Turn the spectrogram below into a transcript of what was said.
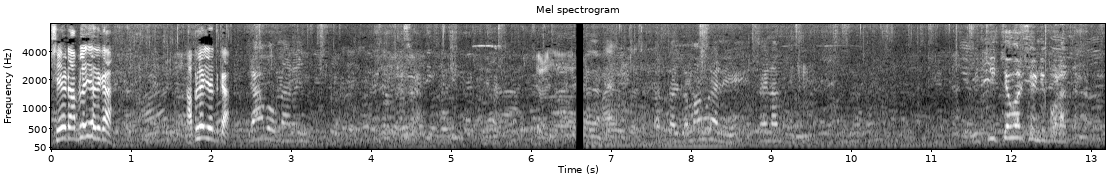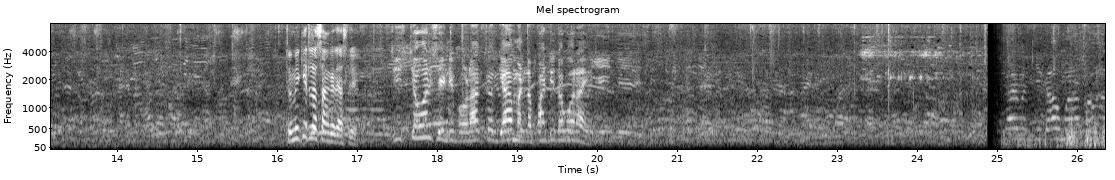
शेट आपल्याच आहेत का? आपल्याच आहेत का? तुम्ही कितला सांगत असले? तीसच्या वर शेंडी पोळा घ्या म्हटलं पाठीचा कोण आहे. गाव वर शेंडी पोळा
